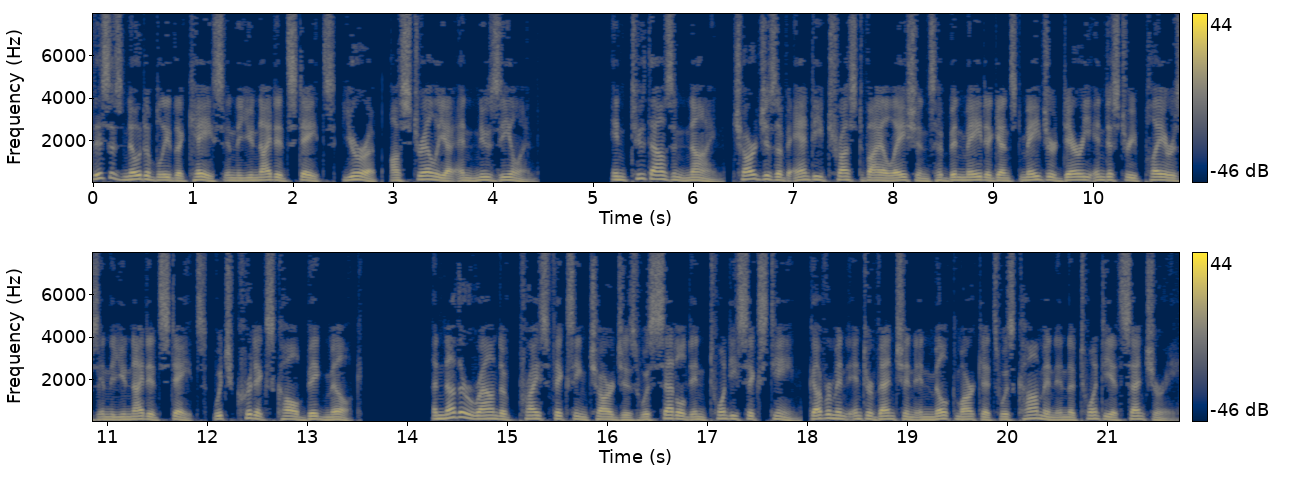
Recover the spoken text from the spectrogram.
This is notably the case in the United States, Europe, Australia, and New Zealand. In 2009, charges of antitrust violations have been made against major dairy industry players in the United States, which critics call Big Milk. Another round of price-fixing charges was settled in 2016. Government intervention in milk markets was common in the 20th century.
